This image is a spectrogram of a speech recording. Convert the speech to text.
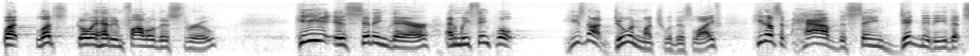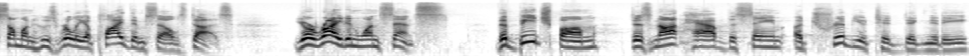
But let's go ahead and follow this through. He is sitting there, and we think, well, he's not doing much with his life. He doesn't have the same dignity that someone who's really applied themselves does. You're right in one sense. The beach bum does not have the same attributed dignity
